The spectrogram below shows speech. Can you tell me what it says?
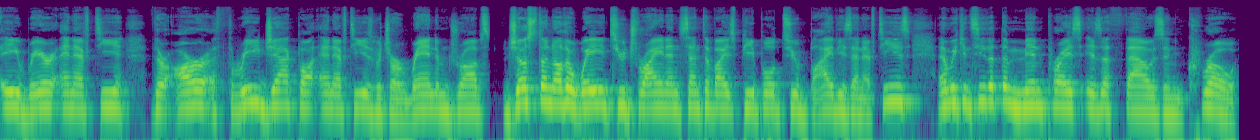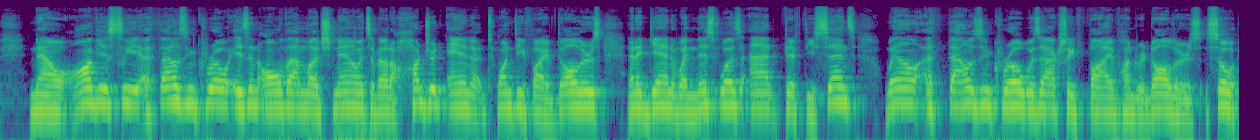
a rare NFT, there are three jackpot NFTs, which are random drops. Just another way to try and incentivize people to buy these NFTs. And we can see that the mint price is a thousand CRO. Now, obviously, a thousand CRO isn't all that much now. It's about $125. And again, when this was at 50 cents, well, a thousand CRO was actually $500. So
